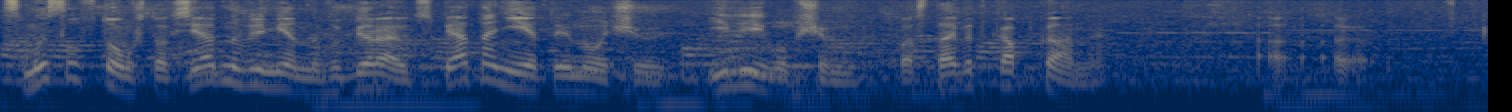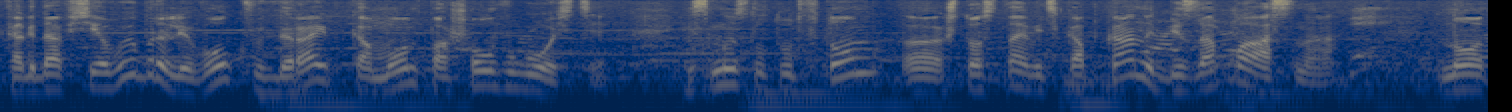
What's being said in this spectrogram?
Смысл в том, что все одновременно выбирают, спят они этой ночью, или, в общем, поставят капканы. А, а, когда все выбрали, волк выбирает, кому он пошел в гости. И смысл тут в том, э, что ставить капканы безопасно, но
